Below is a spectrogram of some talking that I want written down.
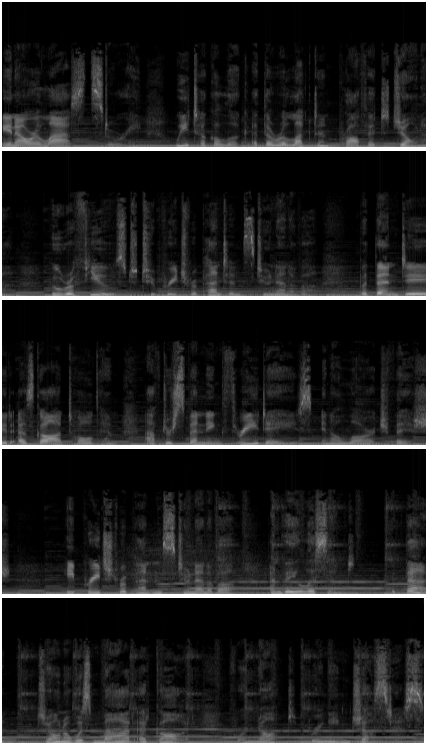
In our last story, we took a look at the reluctant prophet Jonah, who refused to preach repentance to Nineveh, but then did as God told him after spending three days in a large fish. He preached repentance to Nineveh, and they listened. But then Jonah was mad at God for not bringing justice.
